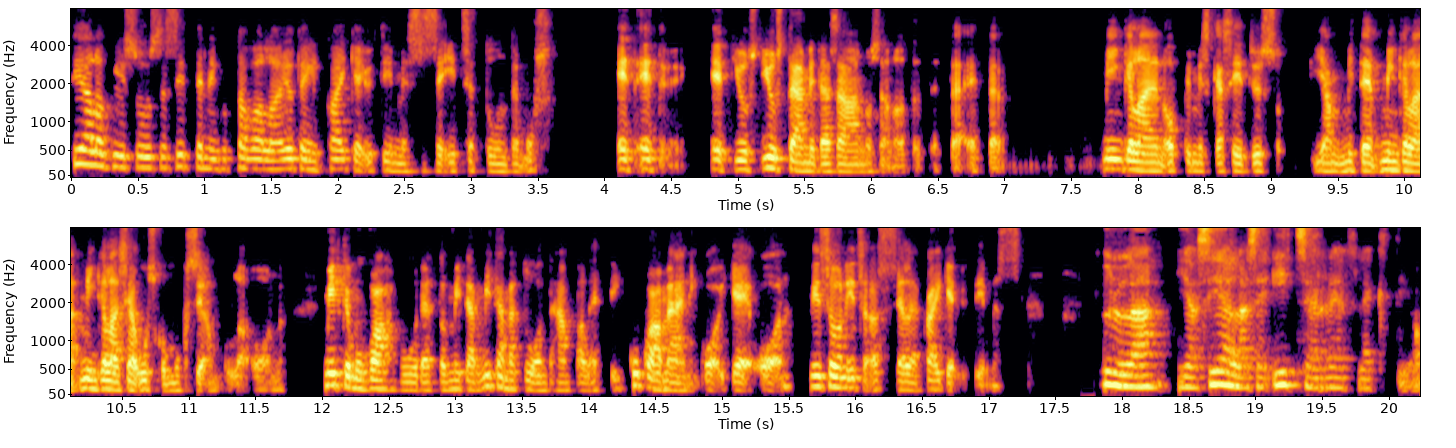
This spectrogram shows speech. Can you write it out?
dialogisuus ja sitten niin kuin tavallaan jotenkin kaiken ytimessä se itsetuntemus. Et, et, et just, just tämä, mitä sä Annu sanot, että, että, että minkälainen oppimiskäsitys ja miten, minkäla, minkälaisia uskomuksia mulla on, mitkä mun vahvuudet on, mitä, mitä mä tuon tähän palettiin, kuka mä niin oikein on. Niin se on itse asiassa siellä kaiken ytimessä. Kyllä, ja siellä se itsereflektio.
